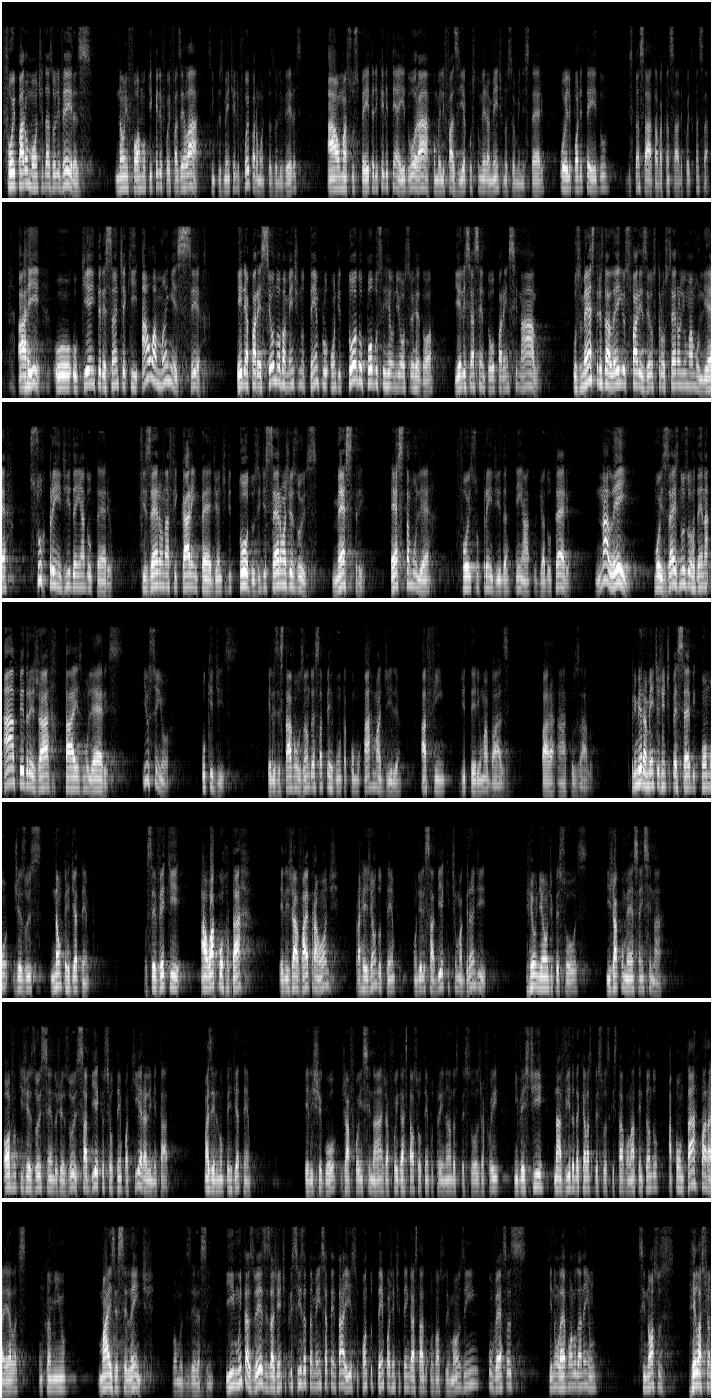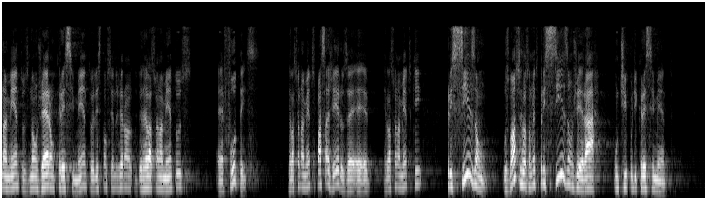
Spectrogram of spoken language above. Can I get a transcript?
foi para o Monte das Oliveiras. Não informa o que, que ele foi fazer lá. Simplesmente ele foi para o Monte das Oliveiras. Há uma suspeita de que ele tenha ido orar, como ele fazia costumeiramente no seu ministério, ou ele pode ter ido descansar, estava cansado e foi descansar. Aí, o, o que é interessante é que, ao amanhecer, ele apareceu novamente no templo onde todo o povo se reuniu ao seu redor e ele se assentou para ensiná-lo. Os mestres da lei e os fariseus trouxeram-lhe uma mulher surpreendida em adultério. Fizeram-na ficar em pé diante de todos e disseram a Jesus: Mestre, esta mulher foi surpreendida em ato de adultério. Na lei, Moisés nos ordena apedrejar tais mulheres. E o Senhor, o que diz? Eles estavam usando essa pergunta como armadilha a fim de terem uma base para acusá-lo. Primeiramente, a gente percebe como Jesus não perdia tempo. Você vê que ao acordar, ele já vai para onde? Para a região do templo, onde ele sabia que tinha uma grande reunião de pessoas e já começa a ensinar. Óbvio que Jesus, sendo Jesus, sabia que o seu tempo aqui era limitado, mas ele não perdia tempo. Ele chegou, já foi ensinar, já foi gastar o seu tempo treinando as pessoas, já foi investir na vida daquelas pessoas que estavam lá, tentando apontar para elas um caminho mais excelente, vamos dizer assim. E muitas vezes a gente precisa também se atentar a isso. Quanto tempo a gente tem gastado com os nossos irmãos em conversas que não levam a lugar nenhum? Se nossos relacionamentos não geram crescimento, eles estão sendo relacionamentos é, fúteis, relacionamentos passageiros, é, é, é, relacionamentos que precisam, os nossos relacionamentos precisam gerar um tipo de crescimento.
